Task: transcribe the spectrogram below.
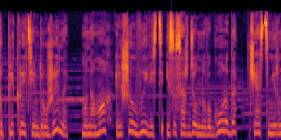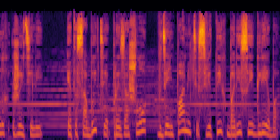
Под прикрытием дружины Мономах решил вывести из осажденного города часть мирных жителей. Это событие произошло в день памяти святых Бориса и Глеба,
